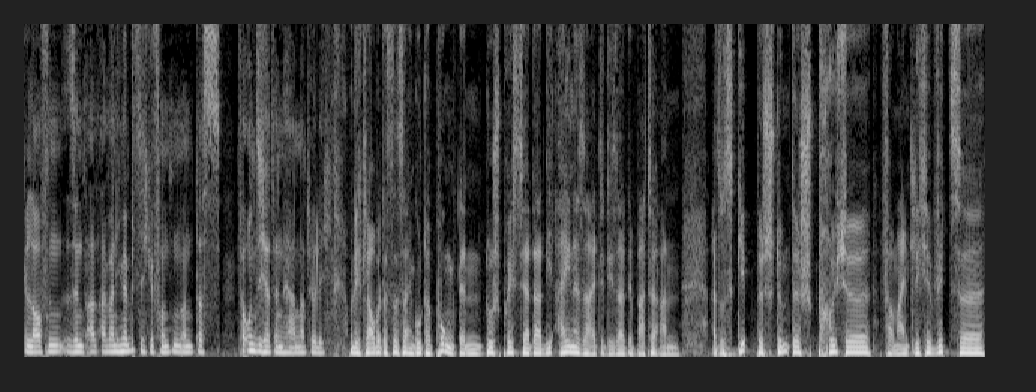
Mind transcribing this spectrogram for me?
gelaufen sind, einfach nicht mehr witzig gefunden. Und das verunsichert den Herrn natürlich. Und ich glaube, das ist ein guter Punkt, denn du sprichst ja da die eine Seite dieser Debatte an. Also es gibt bestimmte Sprüche, vermeintliche Witze,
